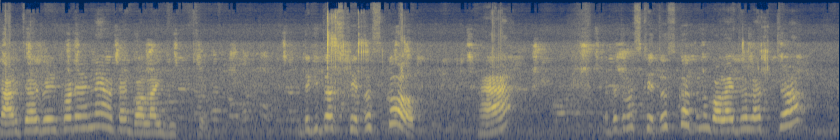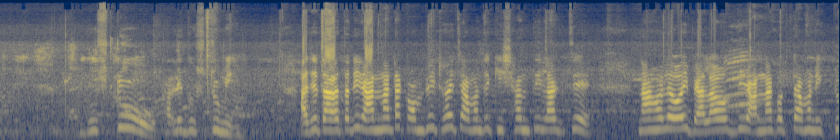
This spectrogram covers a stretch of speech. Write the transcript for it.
চার্জার বের করে এনে ওটা গলায় দিচ্ছে। এটা কি তোর স্টেথোস্কোপ? হ্যাঁ? এটা তোমার স্টেথোস্কোপ, তুমি গলায় ঝোলাচ্ছ? দুষ্টু, খালি দুষ্টুমি। আজ তাড়াতাড়ি রান্নাটা কমপ্লিট হয়েছে, আমাদের কি শান্তি লাগছে? না হলে ওই বেলা অবধি রান্না করতে আমার একটু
